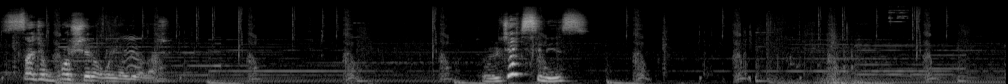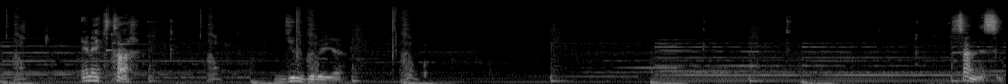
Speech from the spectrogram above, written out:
Sadece boş yere oyalıyorlar. Öleceksiniz. Enektar. Gil burayı. Sen nesin?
